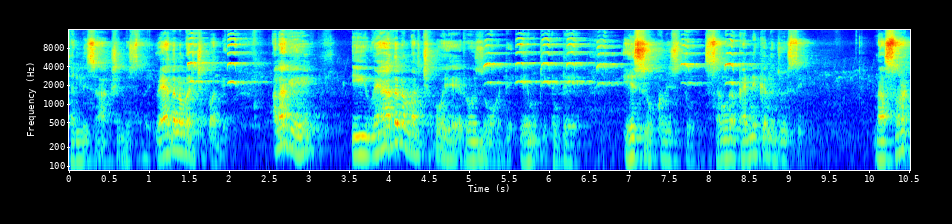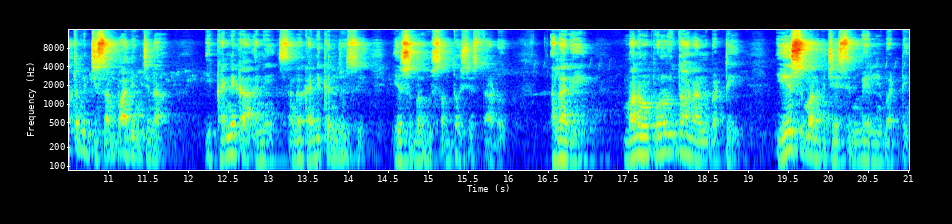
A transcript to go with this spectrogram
తల్లి సాక్ష్యం ఇస్తుంది. వేదన మర్చిపోద్ది. అలాగే ఈ వేదన మర్చిపోయే రోజు ఒకటి ఏమిటి అంటే యేసు క్రీస్తు సంఘ కన్నికను చూసి నా స్వరక్తం ఇచ్చి సంపాదించిన ఈ కన్యక అని సంఘ కన్యకను చూసి యేసు మనకు సంతోషిస్తాడు. అలాగే మనం పునరుద్ధానాన్ని బట్టి యేసు మనకు చేసిన మేలుని బట్టి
